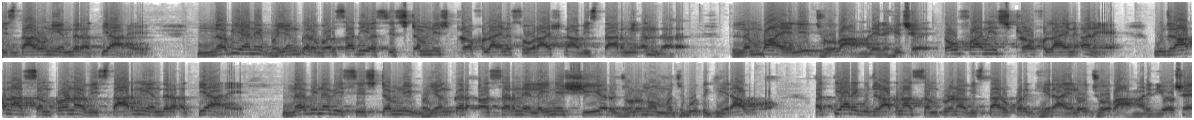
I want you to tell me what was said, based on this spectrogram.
વિસ્તારોની અંદર અત્યારે નવી અને ભયંકર વરસાદીય સિસ્ટમની સ્ટ્રફ લાઇન સૌરાષ્ટ્રના વિસ્તારની અંદર લંબાયેલી જોવા મળી રહી છે. તોફાની સ્ટ્રફ લાઇન અને ગુજરાતના સંપૂર્ણ વિસ્તારની અંદર અત્યારે નવી નવી સિસ્ટમની ભયંકર અસરને લઈને શિયર ઝોનનો મજબૂત ઘેરાવો અત્યારે ગુજરાતના સંપૂર્ણ વિસ્તાર ઉપર ઘેરાયેલો જોવા મળી રહ્યો છે.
